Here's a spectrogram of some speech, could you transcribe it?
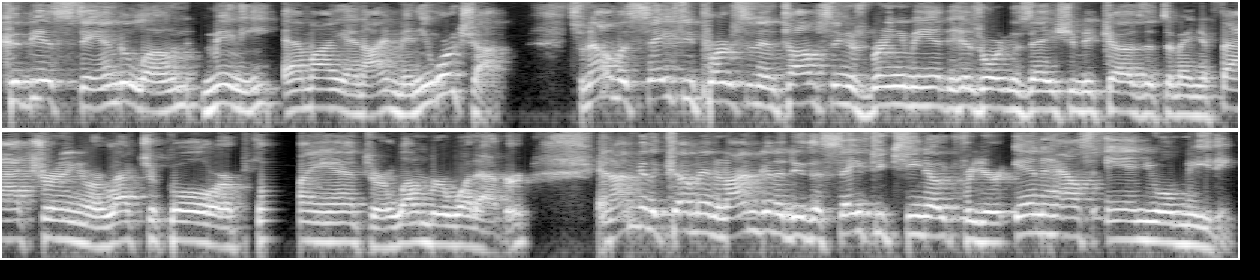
could be a standalone mini, M I N I, mini workshop. So now I'm a safety person, and Thom Singer's bringing me into his organization because it's a manufacturing or electrical or plant or lumber, whatever. And I'm going to come in and I'm going to do the safety keynote for your in house annual meeting.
